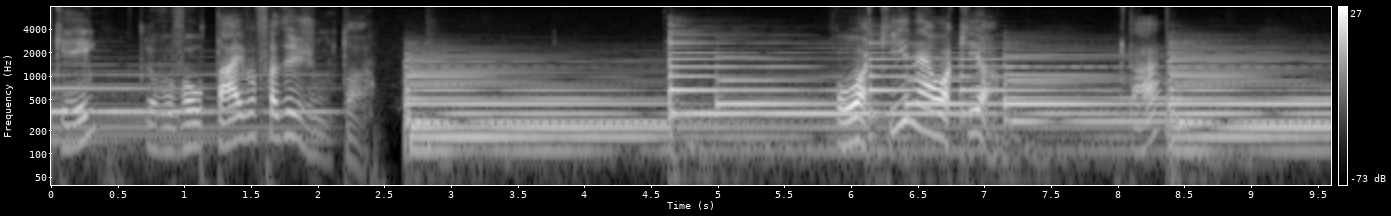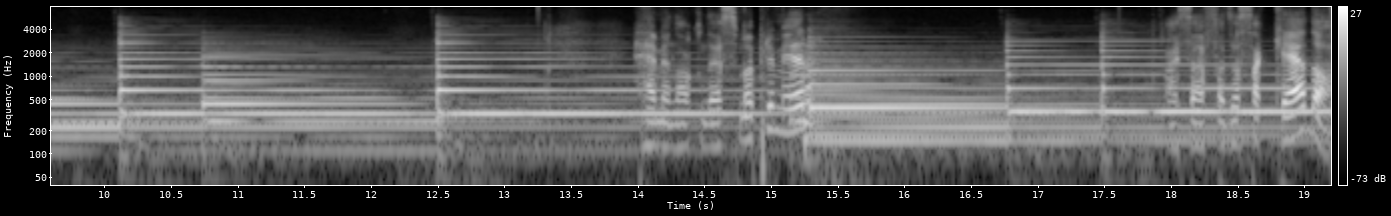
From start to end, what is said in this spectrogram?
Ok. Eu vou voltar e vou fazer junto, ó. Ou aqui, né? Ou aqui, ó. Tá? Ré menor com décima primeira. Aí você vai fazer essa queda, ó.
